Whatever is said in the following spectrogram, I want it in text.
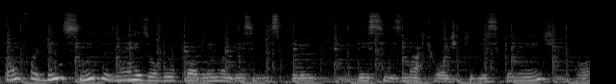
Então foi bem simples, né, resolver o problema desse display, desse smartwatch aqui desse cliente, ó.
